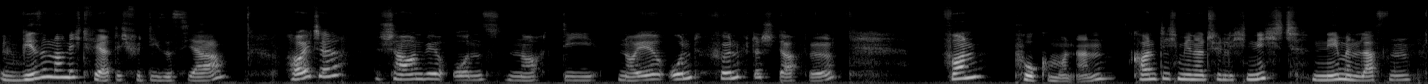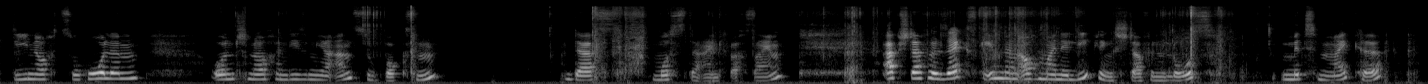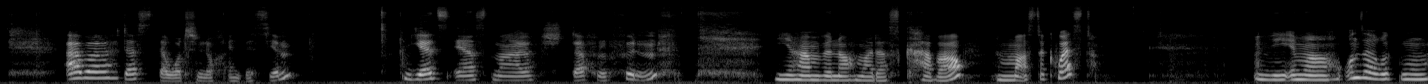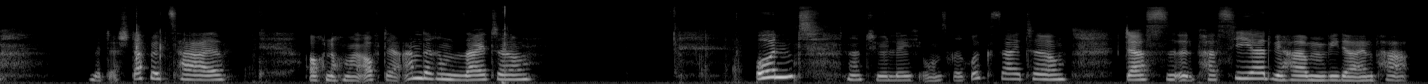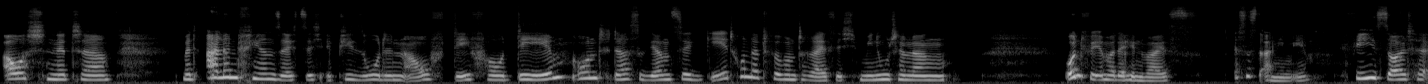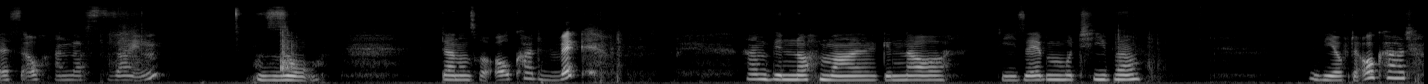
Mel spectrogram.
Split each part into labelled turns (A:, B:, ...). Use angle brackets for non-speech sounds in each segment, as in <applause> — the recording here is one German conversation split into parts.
A: wir sind noch nicht fertig für dieses Jahr. Heute schauen wir uns noch die neue und fünfte Staffel von Pokémon an. Konnte ich mir natürlich nicht nehmen lassen, die noch zu holen und noch in diesem Jahr anzuboxen. Das musste einfach sein. Ab Staffel 6 gehen dann auch meine Lieblingsstaffeln los mit Maike. Aber das dauert noch ein bisschen. Jetzt erstmal Staffel 5. Hier haben wir nochmal das Cover. Master Quest. Wie immer unser Rücken mit der Staffelzahl. Auch nochmal auf der anderen Seite. Und natürlich unsere Rückseite. Das äh, passiert. Wir haben wieder ein paar Ausschnitte mit allen 64 Episoden auf DVD und das Ganze geht 135 Minuten lang. Und wie immer der Hinweis, es ist Anime. Wie sollte es auch anders sein? So, dann unsere O-Card weg haben wir nochmal genau dieselben Motive wie auf der O-Card.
